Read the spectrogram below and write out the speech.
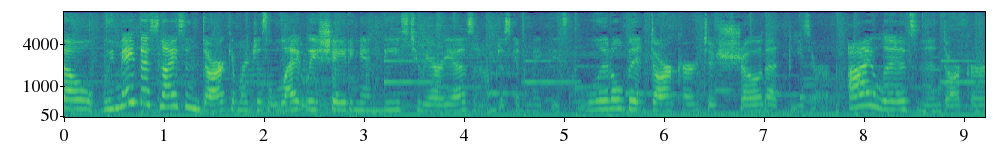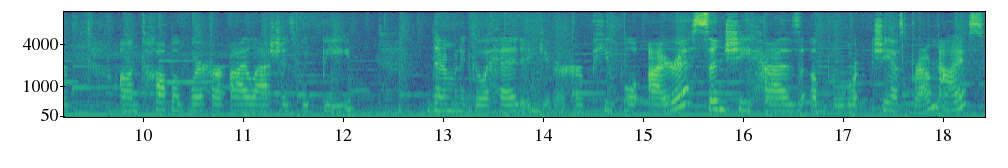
So we made this nice and dark and we're just lightly shading in these two areas and I'm just gonna make these a little bit darker to show that these are eyelids and then darker on top of where her eyelashes would be. Then I'm gonna go ahead and give her her pupil iris and she has a she has brown eyes.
